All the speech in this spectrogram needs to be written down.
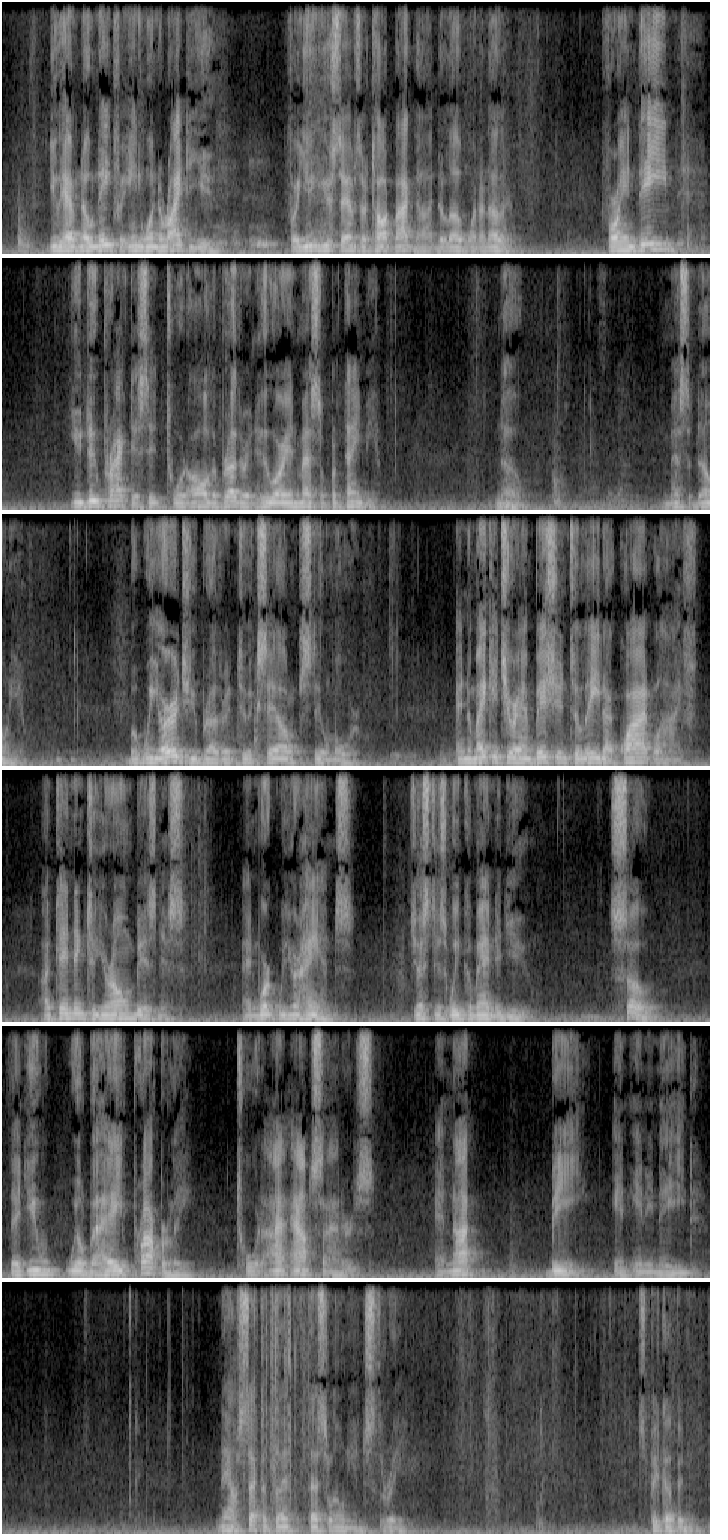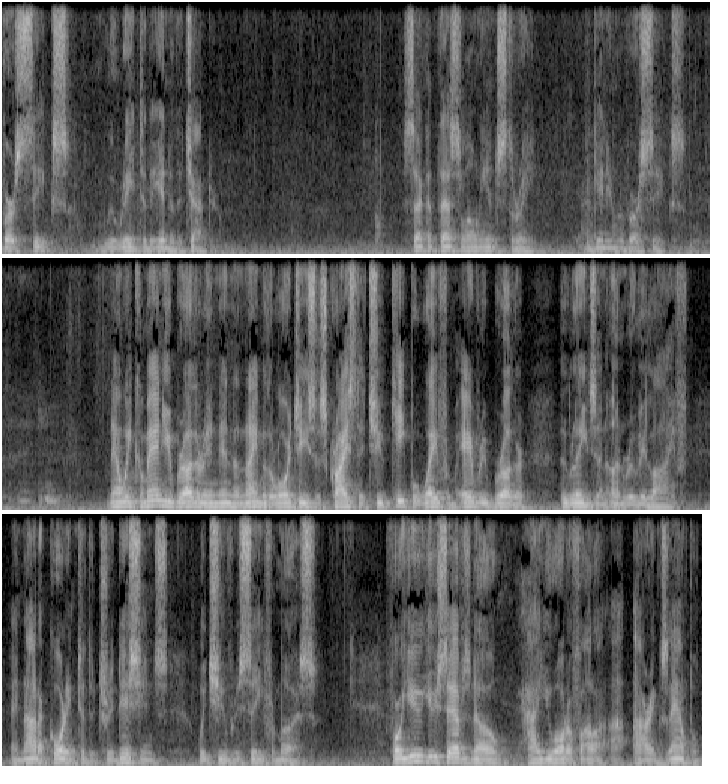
you have no need for anyone to write to you, for you yourselves are taught by God to love one another. For indeed, you do practice it toward all the brethren who are in Mesopotamia. No, Macedonia. But we urge you, brethren, to excel still more and to make it your ambition to lead a quiet life, attending to your own business and work with your hands, just as we commanded you, so that you will behave properly toward outsiders and not be in any need. Now, Second Thessalonians 3. Pick up in verse 6. We'll read to the end of the chapter. Second Thessalonians 3, beginning with verse 6. Now we command you, brethren, in the name of the Lord Jesus Christ, that you keep away from every brother who leads an unruly life, and not according to the traditions which you've received from us. For you yourselves know how you ought to follow our example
